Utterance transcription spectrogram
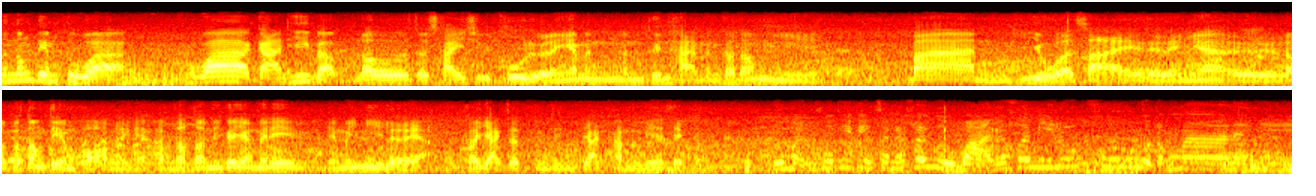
มันต้องเตรียมตัวเพ ราะว่าการที่แบบเราจะใช้ชีวิตคู่หรืออะไรเงี้ยมันมันพื้นฐานมันก็ต้องมีบ้านที่อยู่อาศัยหรืออะไรเงี้ยเออเราก็ต้องเตรียมพร้อมอะไรเงี้ยครับแต่ตอนนี้ก็ยังไม่ได้ยังไม่มีเลยอะก็อยากจะจริงๆอยากทำตรงนี้ให้เสร็จก่อนนะดูเหมือนคู่พี่บีจะไม่ค่อยหวือหวาไม่ค่อยมีรูปคู่หลุดออกมาอะไรอย่างงี้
